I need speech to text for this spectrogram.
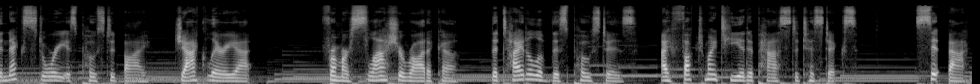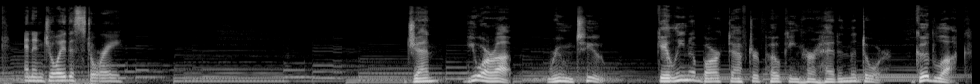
The next story is posted by Jack Lariat from our slash erotica. The title of this post is I fucked my TA to pass statistics. Sit back and enjoy the story. Jen, you are up. Room 2. Galena barked after poking her head in the door. Good luck.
